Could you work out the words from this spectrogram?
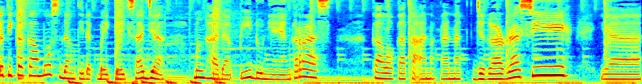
ketika kamu sedang tidak baik-baik saja menghadapi dunia yang keras. Kalau kata anak-anak Jakarta sih, ya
